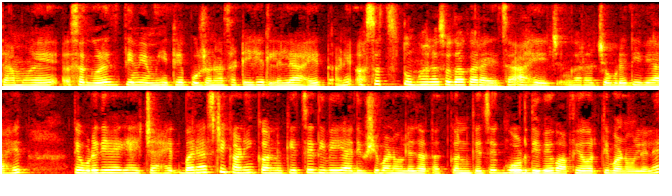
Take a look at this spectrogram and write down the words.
त्यामुळे सगळेच दिवे मी इथे पूजनासाठी घेतलेले आहेत. आणि असंच तुम्हाला सुद्धा करायचं आहे. घरात जेवढे दिवे आहेत तेवढे दिवे घ्यायचे आहेत. बऱ्याच ठिकाणी कणकेचे दिवे या दिवशी बनवले जातात. कणकेचे गोड दिवे वाफेवरती बनवलेले.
